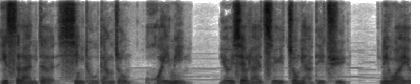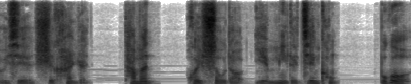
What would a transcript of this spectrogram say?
伊斯兰的信徒当中，回民有一些来自于中亚地区，另外有一些是汉人，他们会受到严密的监控，不过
